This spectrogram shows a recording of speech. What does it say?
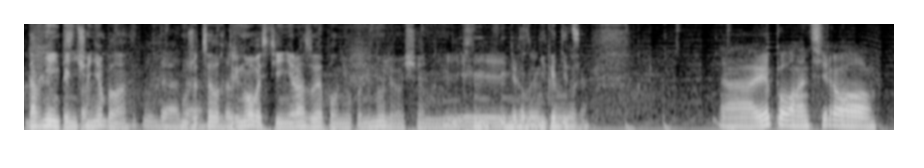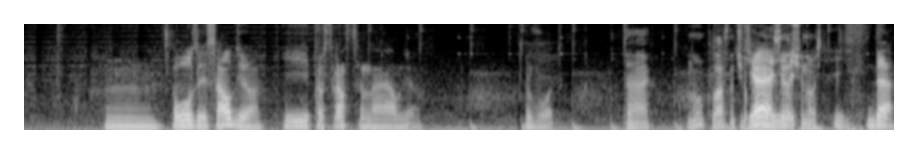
Давненько Что? ничего не было. да, Уже да, целых даже три новости, и ни разу Apple не упомянули. Вообще не, и ни разу не годится. А, Apple анонсировал м, Lossless аудио и пространственное аудио. Вот. Так, ну классно. Что, Я- следующая новость? Да.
